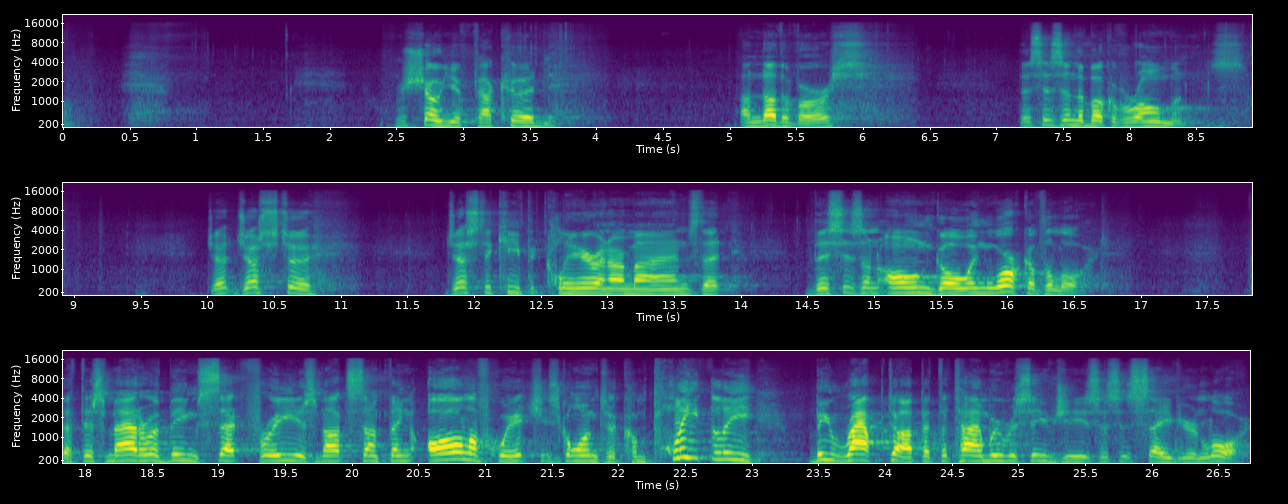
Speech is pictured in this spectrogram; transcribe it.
Going to show you, if I could, another verse. This is in the book of Romans. Just to, just to keep it clear in our minds that this is an ongoing work of the Lord. That this matter of being set free is not something, all of which is going to completely be wrapped up at the time we receive Jesus as Savior and Lord.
